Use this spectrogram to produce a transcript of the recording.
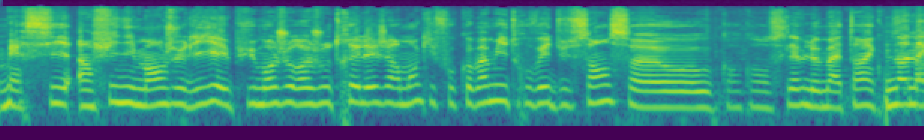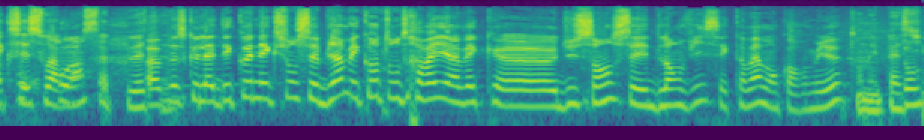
Merci infiniment Julie. Et puis moi je rajouterais légèrement qu'il faut quand même y trouver du sens euh, quand, quand, on se lève le matin et qu'on non accessoirement ça peut être euh, parce que la déconnexion c'est bien, mais quand on travaille avec euh, du sens et de l'envie c'est quand même encore mieux. On est donc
